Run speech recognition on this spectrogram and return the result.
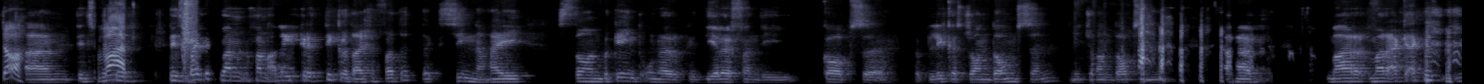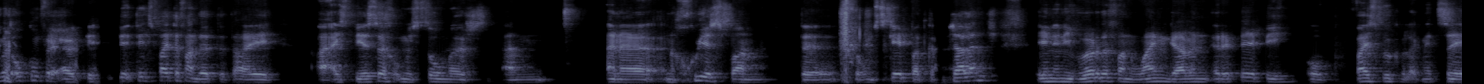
Ja. Ehm um, ten spyte ten spyte van van al die kritiek wat hy gevat het, ek sien hy staan bekend onder die dele van die Kaapse publiek as John Dobson, nie John Dobson nie. Ehm um, maar maar ek ek moet moet opkom vir die ou ten, ten spyte van dit dat hy hy's besig om die Stormers um in 'n 'n goeie span te te omskep wat kan challenge en in die woorde van Wayne Gavin Repepi op Facebook wil ek net sê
